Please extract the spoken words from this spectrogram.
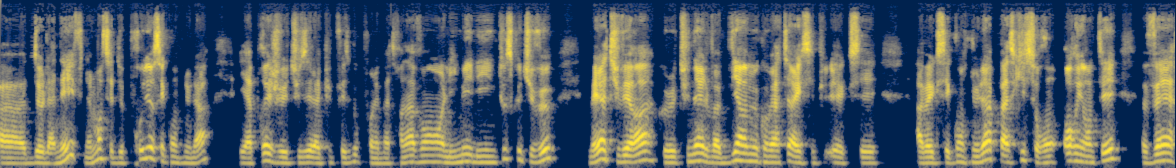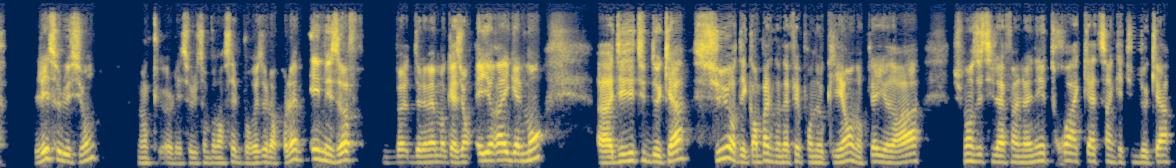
euh, de l'année, finalement, c'est de produire ces contenus-là. Et après, je vais utiliser la pub Facebook pour les mettre en avant, l'emailing, tout ce que tu veux. Mais là, tu verras que le tunnel va bien mieux convertir avec ces, avec ces contenus-là parce qu'ils seront orientés vers les solutions, donc les solutions potentielles pour résoudre leurs problèmes, et mes offres de la même occasion. Et il y aura également euh, des études de cas sur des campagnes qu'on a fait pour nos clients. Donc là, il y aura, je pense, d'ici la fin de l'année, 3, 4, 5 études de cas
